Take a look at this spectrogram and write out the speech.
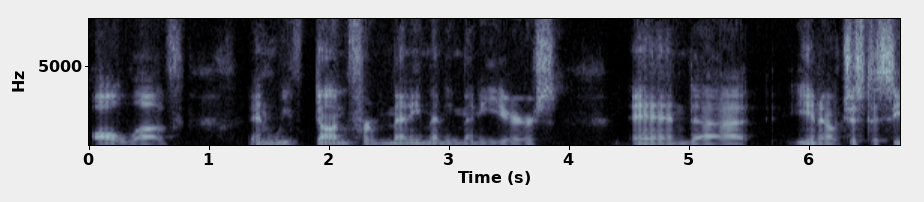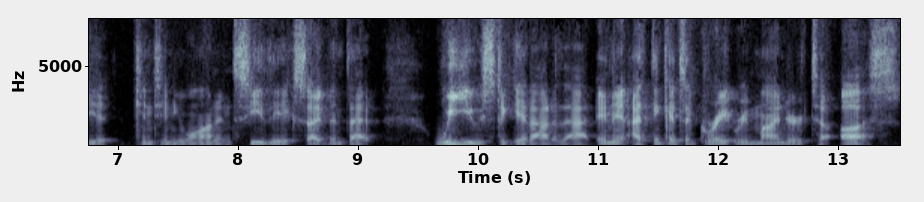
all love and we've done for many, many, many years. And uh, you know, just to see it continue on and see the excitement that we used to get out of that. And it, I think it's a great reminder to us,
